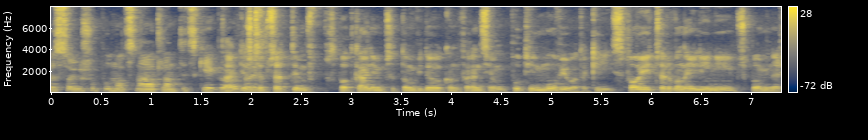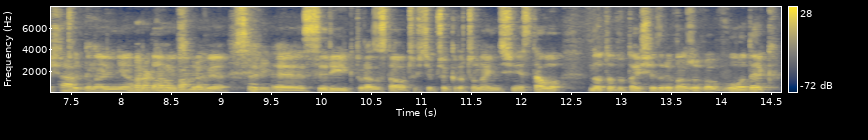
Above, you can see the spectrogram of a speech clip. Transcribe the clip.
e, Sojuszu Północnoatlantyckiego. Tak, to jeszcze jest... przed tym spotkaniem, przed tą wideokonferencją Putin mówił o takiej swojej czerwonej linii. Przypomina się tak, czerwona linia Obamy, Obamy w sprawie Syrii. E, Syrii, która została oczywiście przekroczona i nic się nie stało. No to tutaj się zrewanżował Włodek,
